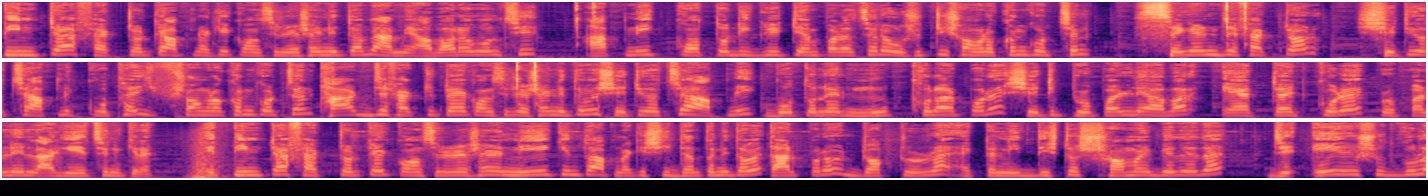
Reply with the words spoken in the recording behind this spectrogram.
তিনটা ফ্যাক্টরকে আপনাকে কনসিডারেশন নিতে হবে। আমি আবারও বলছি আপনি কত ডিগ্রি টেম্পারেচারে ওষুধটি সংরক্ষণ করছেন? সেকেন্ড যে ফ্যাক্টর সেটি হচ্ছে আপনি কোথায় সংরক্ষণ করছেন? থার্ড যে ফ্যাক্টরটাকে কনসিডারেশন নিতে হবে, সেটি হচ্ছে আপনি বোতলের মুখ খোলার পরে সেটি প্রপারলি আবার এয়ারটাইট করে প্রপারলি লাগিয়েছেন কিনা। এই তিনটা ফ্যাক্টরকে কনসিডারেশনে নিয়ে কিন্তু আপনাকে সিদ্ধান্ত নিতে হবে। তারপরেও ডক্টররা একটা নির্দিষ্ট সময় বেঁধে দেয় যে এই ওষুধগুলো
